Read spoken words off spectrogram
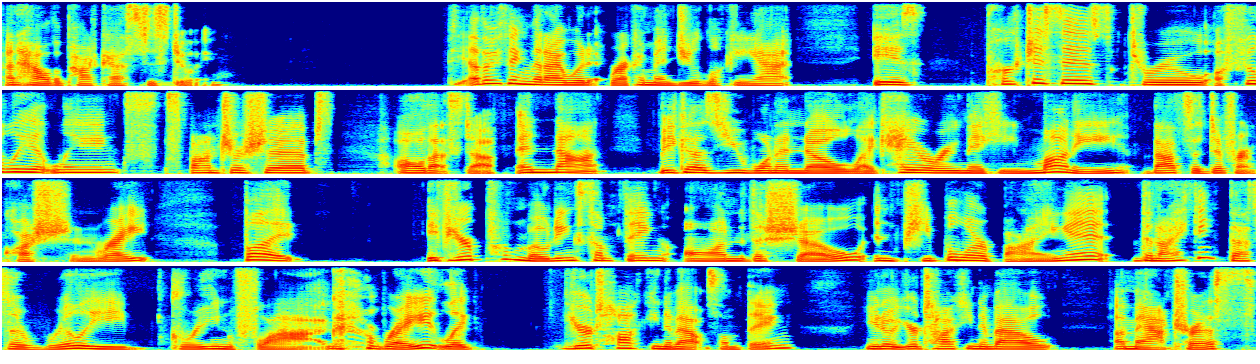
on how the podcast is doing. The other thing that I would recommend you looking at is purchases through affiliate links, sponsorships, all that stuff. And not because you want to know, like, hey, are we making money? That's a different question, right? But if you're promoting something on the show and people are buying it, then I think that's a really green flag, right? Like you're talking about something, you know, you're talking about a mattress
